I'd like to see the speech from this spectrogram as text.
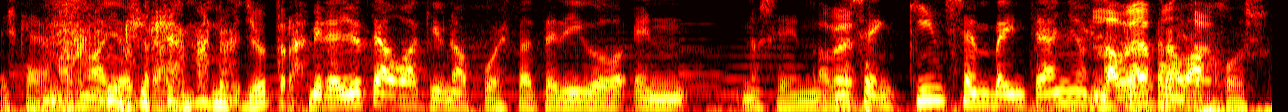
Es que además no hay Es que otra. además no hay otra. Mira, yo te hago aquí una apuesta, te digo, en, no sé, en, no sé, en 15, en 20 años no La voy a habrá apuntar. trabajos.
